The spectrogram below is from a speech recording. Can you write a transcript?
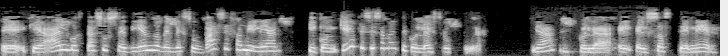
eh, que algo está sucediendo desde su base familiar. ¿Y con qué? Precisamente con la estructura, ¿ya? Con la, el, el sostener,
